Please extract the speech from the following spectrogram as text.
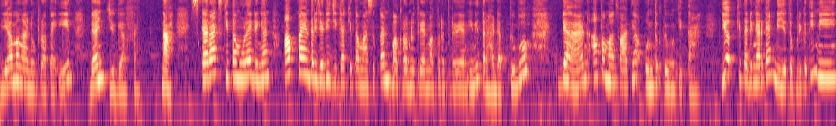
Dia mengandung protein dan juga fat. Nah, sekarang kita mulai dengan apa yang terjadi jika kita masukkan makronutrien-makronutrien ini terhadap tubuh dan apa manfaatnya untuk tubuh kita. Yuk, kita dengarkan di YouTube berikut ini.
